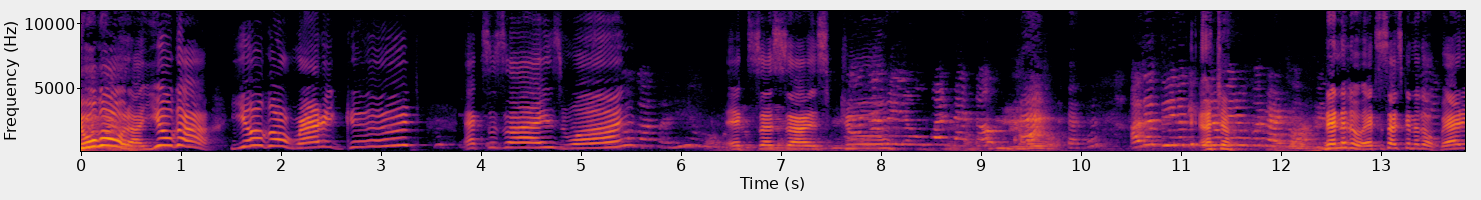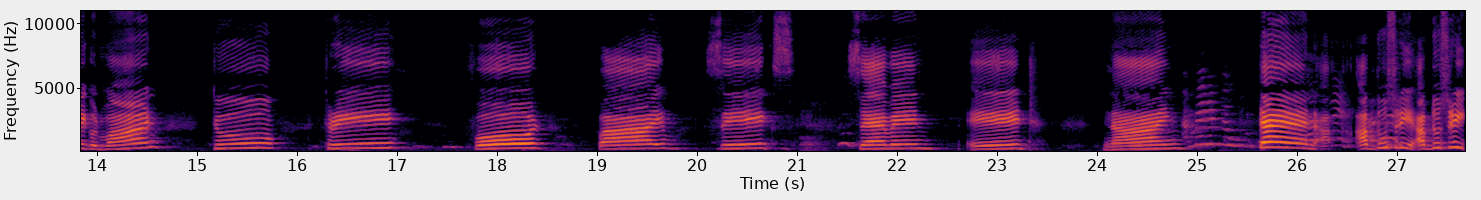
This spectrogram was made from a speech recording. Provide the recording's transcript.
योगा हो रहा yoga yoga very good exercise one exercise two अच्छा रहने दो एक्सरसाइज करने दो very good one two three four five six seven eight nine ten अब दूसरी अब दूसरी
